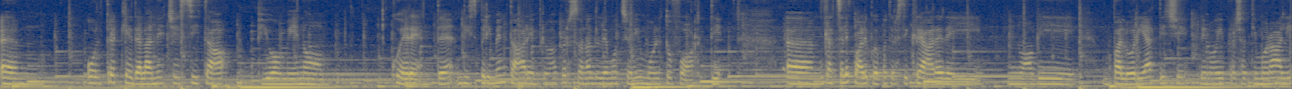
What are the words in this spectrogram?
ehm, oltre che dalla necessità più o meno coerente di sperimentare in prima persona delle emozioni molto forti, ehm, grazie alle quali poi potersi creare dei nuovi valori etici, dei nuovi precetti morali,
